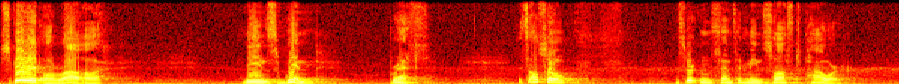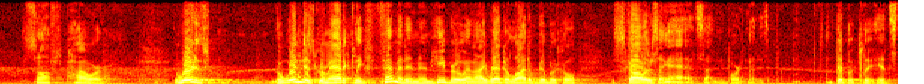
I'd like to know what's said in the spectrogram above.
Spirit or Ra means wind, breath. It's also, a certain sense, it means soft power. Soft power. The word is, the wind is grammatically feminine in Hebrew, and I read a lot of biblical scholars saying, eh, it's not important that it's biblically, it's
